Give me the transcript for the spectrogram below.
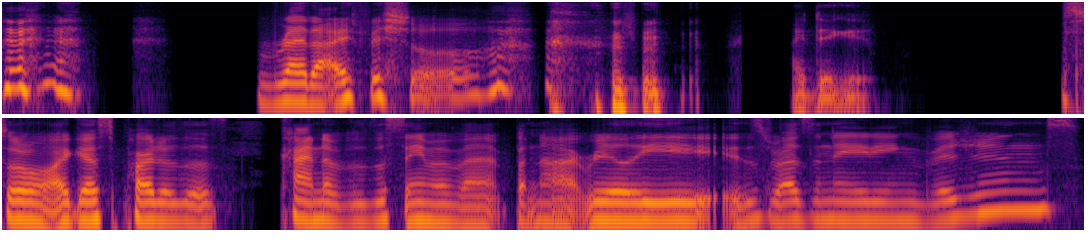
Red eye Fischl. I dig it. So I guess part of the kind of the same event, but not really, is resonating visions.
